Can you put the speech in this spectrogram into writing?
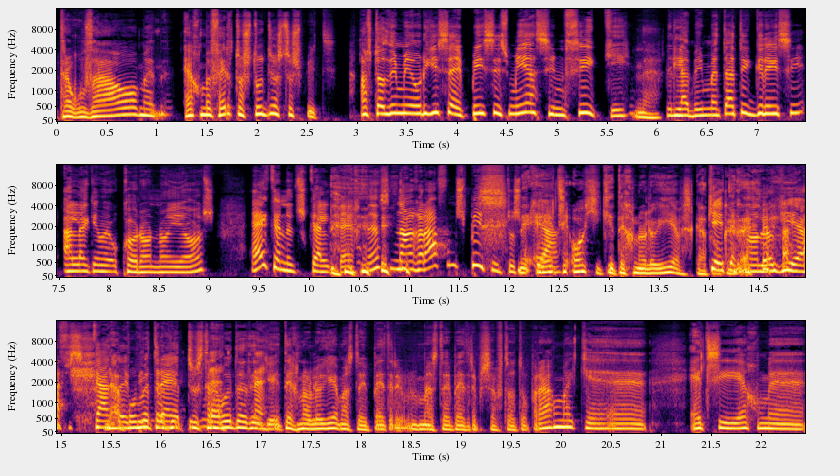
τραγουδάω, με, έχουμε φέρει το στούντιο στο σπίτι. Αυτό δημιούργησε επίσης μία συνθήκη, Ναι. δηλαδή μετά την κρίση αλλά και ο κορονοϊός, έκανε τους καλλιτέχνες να γράφουν σπίτι τους Ναι, πια. έτσι, όχι και η τεχνολογία φυσικά. και το η έκανε. τεχνολογία φυσικά να το πούμε το, επιτρέπει. τους Ναι, τραβούν το ναι. δίκαιο. Η τεχνολογία μας το, επέτρεψε, μας το επέτρεψε αυτό το πράγμα και έτσι έχουμε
